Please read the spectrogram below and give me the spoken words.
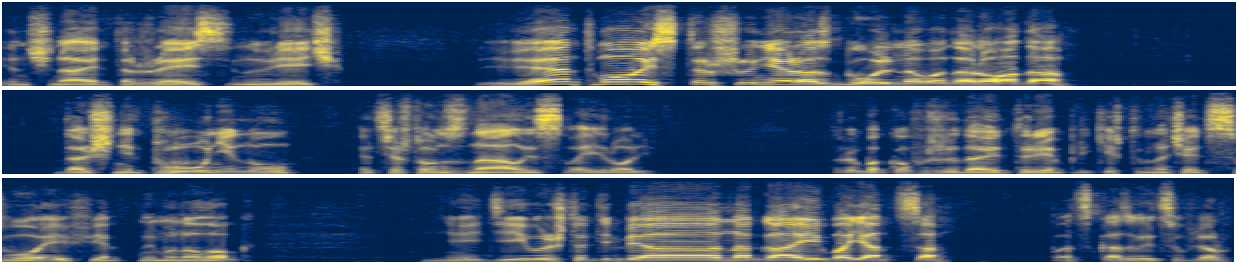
и начинает торжественную речь. «Привет, мой старшине разгульного народа!» Дальше нет Прунину, это все, что он знал из своей роли. Рыбаков ожидает реплики, чтобы начать свой эффектный монолог. «Не диво, что тебя нога и боятся», — подсказывает суфлер.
